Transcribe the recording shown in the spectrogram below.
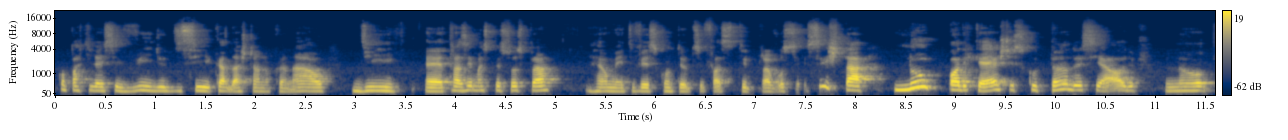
compartilhar esse vídeo, de se cadastrar no canal, de é, trazer mais pessoas para realmente ver esse conteúdo se faz sentido para você. Se está no podcast, escutando esse áudio no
